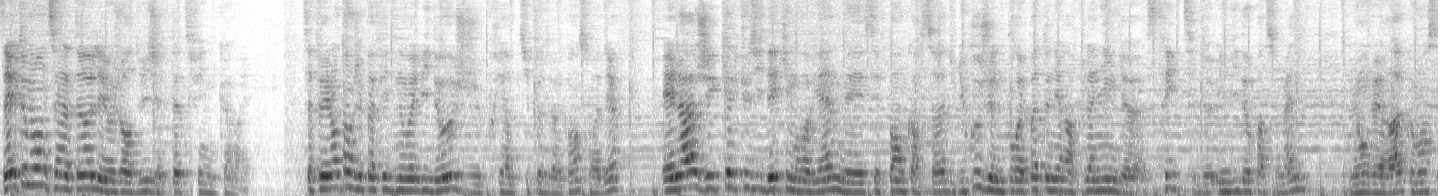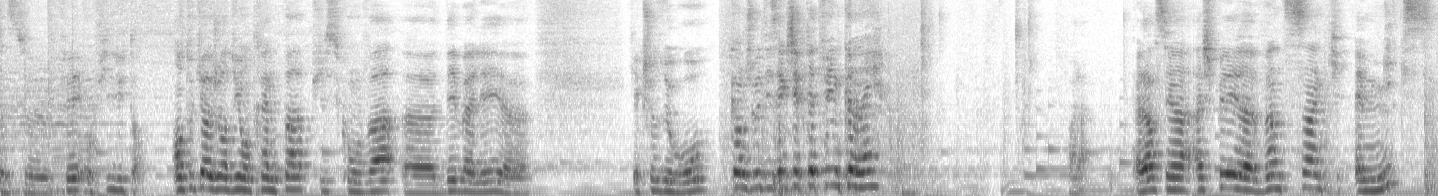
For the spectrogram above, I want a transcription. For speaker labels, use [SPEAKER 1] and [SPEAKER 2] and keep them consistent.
[SPEAKER 1] Salut tout le monde, c'est Anatole et aujourd'hui j'ai peut-être fait une connerie. Ça fait longtemps que j'ai pas fait de nouvelles vidéos, j'ai pris un petit peu de vacances on va dire. Et là j'ai quelques idées qui me reviennent mais c'est pas encore ça. Du coup je ne pourrais pas tenir un planning euh, strict de une vidéo par semaine. Mais on verra comment ça se fait au fil du temps. En tout cas aujourd'hui on traîne pas puisqu'on va euh, déballer euh, quelque chose de gros. Quand je vous disais que j'ai peut-être fait une connerie. Voilà. Alors c'est un HP 25M Mix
